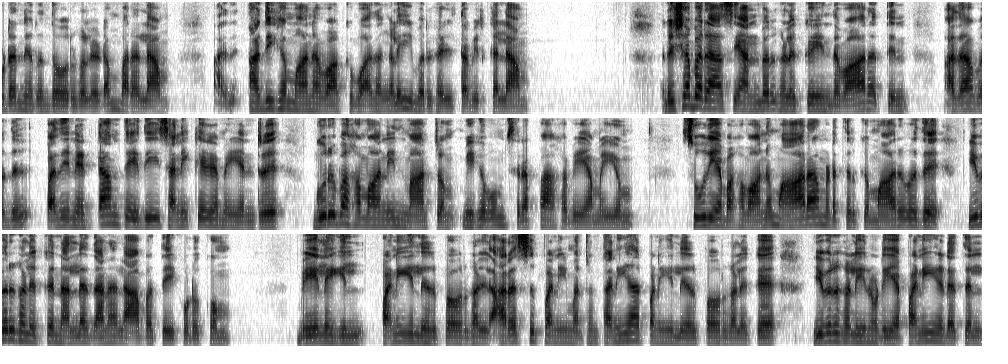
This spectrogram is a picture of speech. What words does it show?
உடனிருந்தவர்களிடம் வரலாம். அதிகமான வாக்குவாதங்களை இவர்கள் தவிர்க்கலாம். ரிஷபராசி அன்பர்களுக்கு இந்த வாரத்தின் அதாவது பதினெட்டாம் தேதி சனிக்கிழமையன்று குரு பகவானின் மாற்றம் மிகவும் சிறப்பாகவே அமையும். சூரிய பகவானும் ஆறாம் இடத்திற்கு மாறுவது இவர்களுக்கு நல்ல தன லாபத்தை கொடுக்கும். வேலையில் பணியில் இருப்பவர்கள் அரசு பணி மற்றும் தனியார் பணியில் இருப்பவர்களுக்கு இவர்களினுடைய பணியிடத்தில்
